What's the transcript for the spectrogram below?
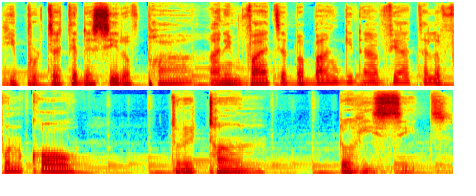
He protected the seat of power and invited Babangida via telephone call to return to his seat.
